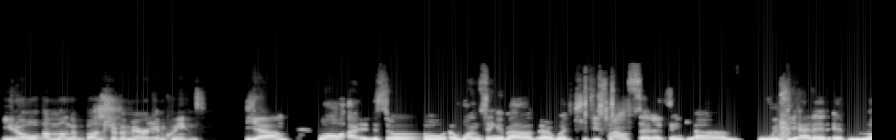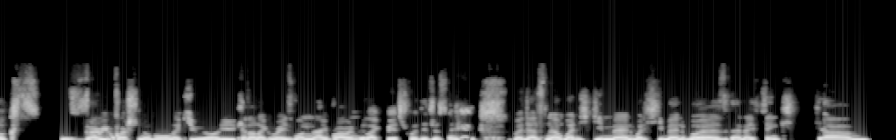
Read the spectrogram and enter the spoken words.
you know, among a bunch of American queens. Yeah. Well, I, so one thing about uh, what Kiddy Smile said, I think um, with the edit, it looks very questionable. Like you, you kind of like raise one eyebrow and be like, "Bitch, what did you say?" but that's not what he meant. What he meant was, and I think um,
